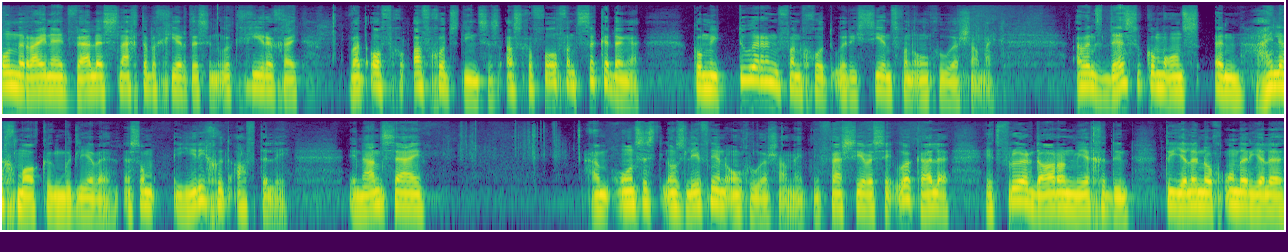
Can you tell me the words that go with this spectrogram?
onreinheid welle slegte begeertes en ook gierigheid wat of afgodsdiens is as gevolg van sulke dinge kom die toren van God oor die seuns van ongehoorsaamheid ouens dis hoekom ons in heiligmaking moet lewe is om hierdie goed af te lê en dan sê hy Um, ons is ons leef nie in ongehoorsaamheid nie. Vers 7 sê ook hulle het vroeër daaraan meegedoen toe julle nog onder julle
